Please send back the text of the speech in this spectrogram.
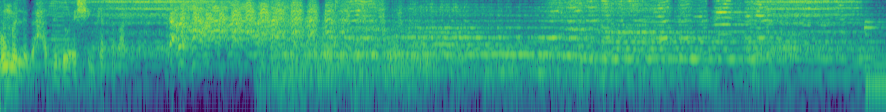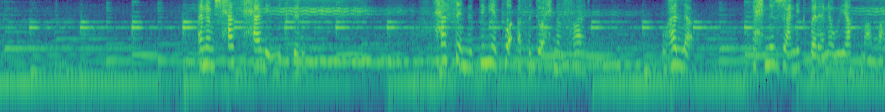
هم اللي بيحددوا إيش ينكتب عليه. أنا مش حاسة حالي إني كبرت. حاسة إنه الدنيا توقفت وإحنا صغار. وهلأ رح نرجع نكبر أنا وياك مع بعض.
